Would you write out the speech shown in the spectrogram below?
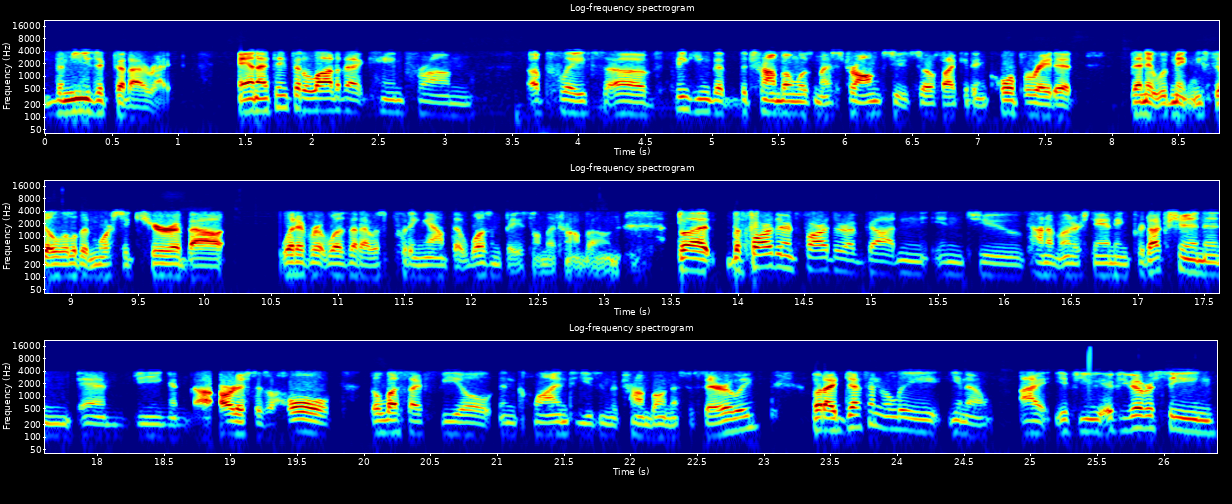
the music that I write? And I think that a lot of that came from a place of thinking that the trombone was my strong suit. So if I could incorporate it then it would make me feel a little bit more secure about whatever it was that I was putting out that wasn't based on the trombone. But the farther and farther I've gotten into kind of understanding production and and being an artist as a whole, the less I feel inclined to using the trombone necessarily. But I definitely, you know, I if you if you've ever seen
